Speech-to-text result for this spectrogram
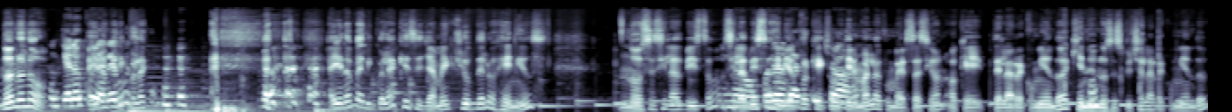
No, no, no. ¿Con qué lo Hay una, película... Hay una película que se llama El Club de los Genios no sé si la has visto. Si la has visto, genial porque continúa la conversación. Ok, te la recomiendo. A quienes nos escuchan la recomiendo.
